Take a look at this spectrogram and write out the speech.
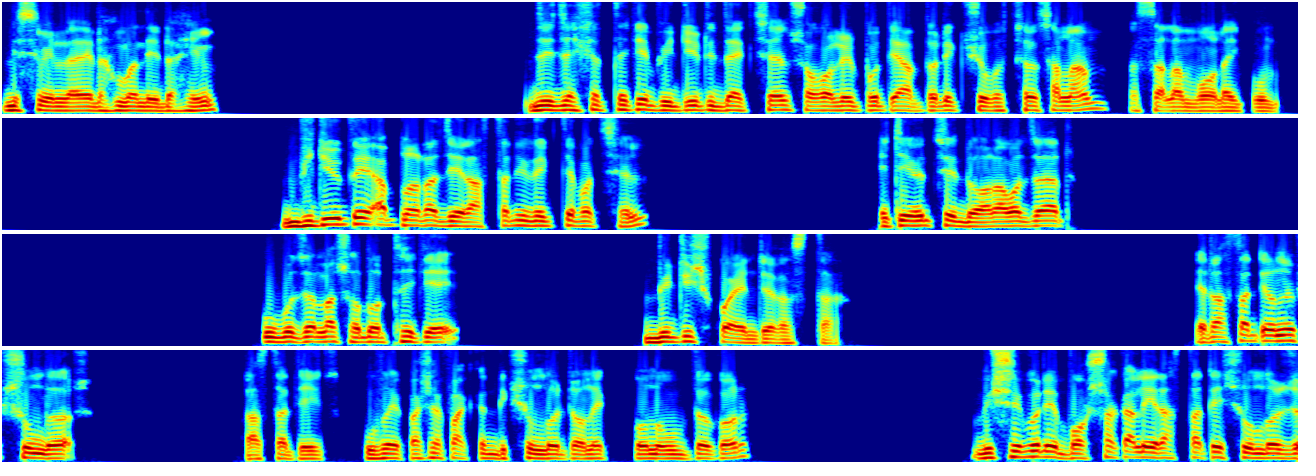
বিসমিল্লাহ রহমান রাহিম যে যেখান থেকে ভিডিওটি দেখছেন, সকলের প্রতি আন্তরিক শুভেচ্ছা সালাম। আসসালামু আলাইকুম। ভিডিওতে আপনারা যে রাস্তাটি দেখতে পাচ্ছেন, এটি হচ্ছে দরাবাজার উপজেলা সদর থেকে ব্রিটিশ পয়েন্টের রাস্তা। এই রাস্তাটি অনেক সুন্দর। রাস্তাটির উভয় পাশে প্রাকৃতিক সৌন্দর্য অনেক অনুমুগ্ধকর বিশেষ করে বর্ষাকালে রাস্তাটির সৌন্দর্য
